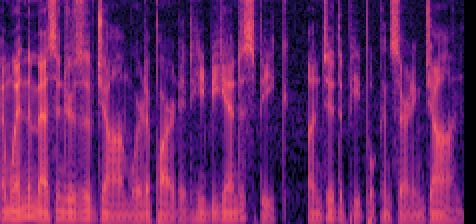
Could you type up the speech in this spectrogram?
And when the messengers of John were departed, he began to speak unto the people concerning John.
